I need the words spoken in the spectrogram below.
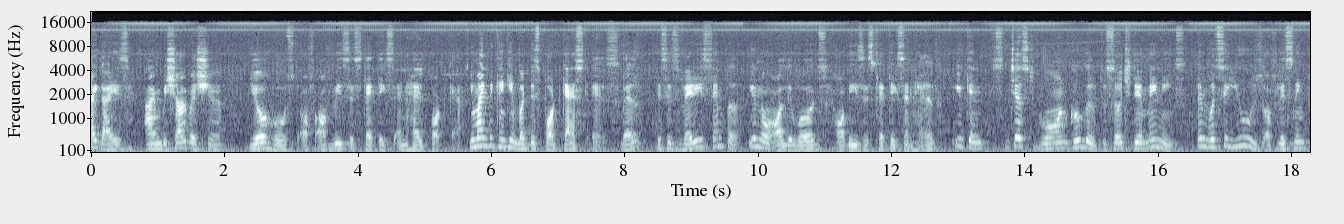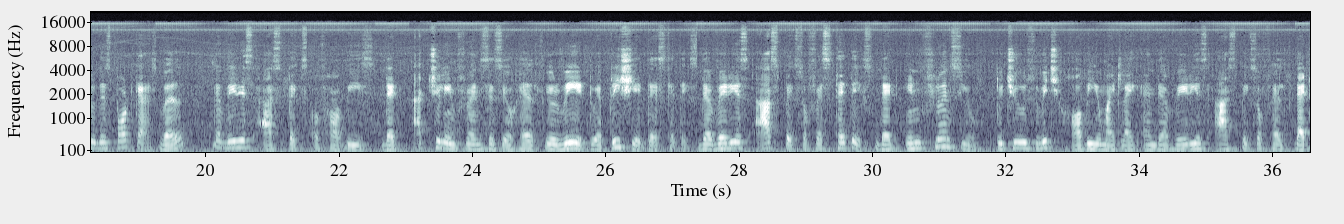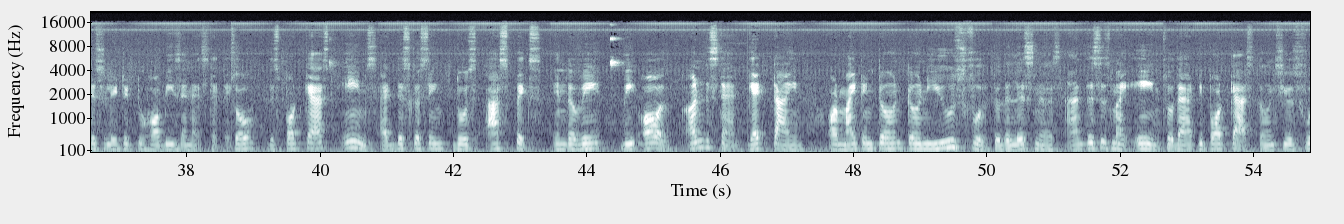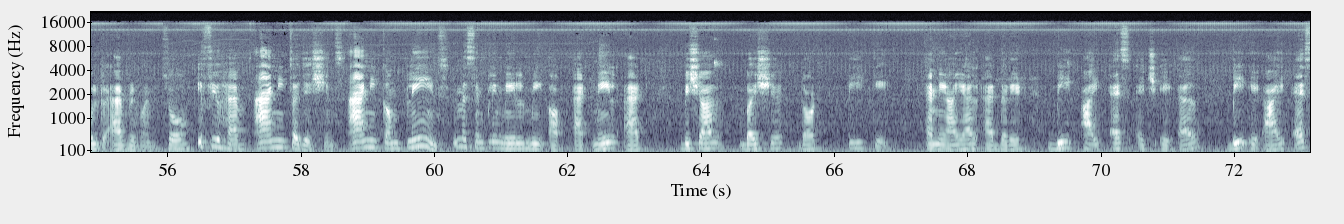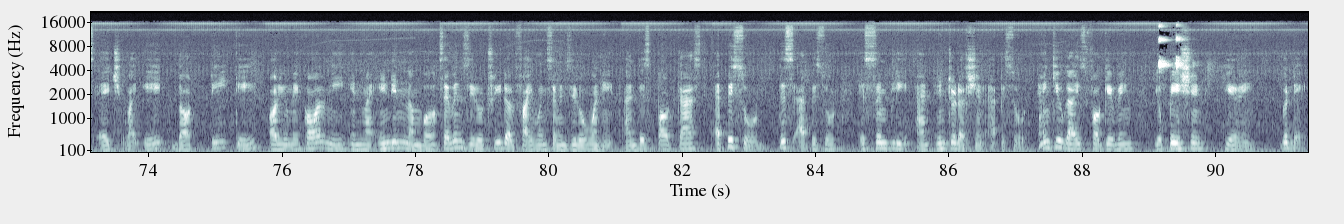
Hi guys, I'm Bishal Baishya, your host of Hobbies Aesthetics and Health podcast. You might be thinking what this podcast is. Well, this is very simple. You know all the words hobbies, aesthetics, and health. You can just go on Google to search their meanings. Then, what's the use of listening to this podcast? Well, are various aspects of hobbies that actually influences your health your way to appreciate the aesthetics. There are various aspects of aesthetics that influence you to choose which hobby you might like and there are various aspects of health that is related to hobbies and aesthetics. So this podcast aims at discussing those aspects in the way we all understand get time or might in turn turn useful to the listeners. And this is my aim so that the podcast turns useful to everyone. So if you have any suggestions any complaints you may simply mail me up at mail at bishalbaishya.tk m-a-i-l at the rate b-i-s-h-a-l b-a-i-s-h-y-a dot TK or you may call me in my Indian number 703.517018 and this podcast episode this episode is simply an introduction episode. Thank you guys for giving your patient hearing. Good day.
